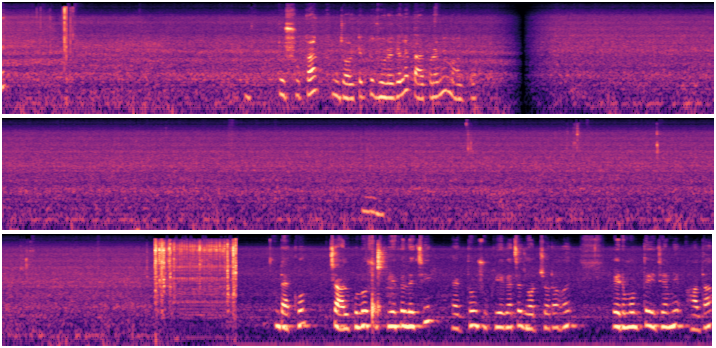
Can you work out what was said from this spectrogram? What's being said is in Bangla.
একটু শুকা জলটা একটু ঝরে গেলে তারপরে আমি মাখবো। দেখো, চালগুলো শুকিয়ে ফেলেছি, একদম শুকিয়ে গেছে, ঝরঝরা হয়। এর মধ্যে এই যে আমি আদা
